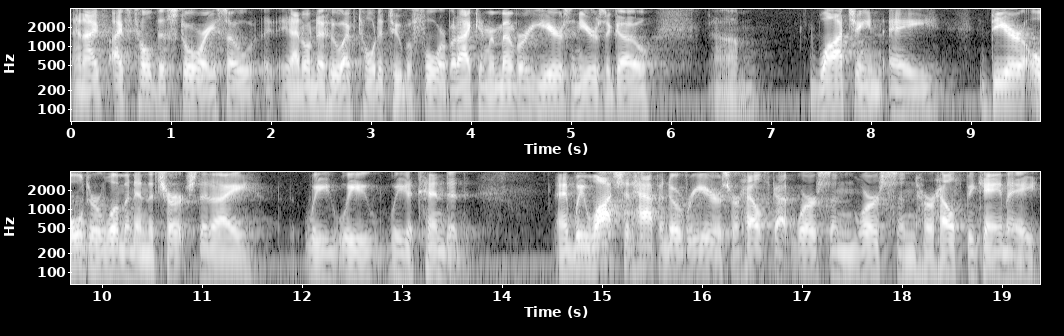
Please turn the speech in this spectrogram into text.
And I've, I've told this story, so I don't know who I've told it to before, but I can remember years and years ago um, watching a dear older woman in the church that I, we, we, we attended and we watched it happen over years. Her health got worse and worse, and her health became a.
